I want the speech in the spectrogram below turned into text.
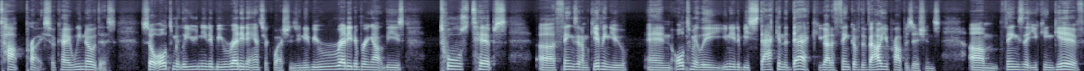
top price. Okay, we know this. So ultimately, you need to be ready to answer questions. You need to be ready to bring out these tools, tips, uh, things that I'm giving you and ultimately you need to be stacking the deck. You got to think of the value propositions um, things that you can give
